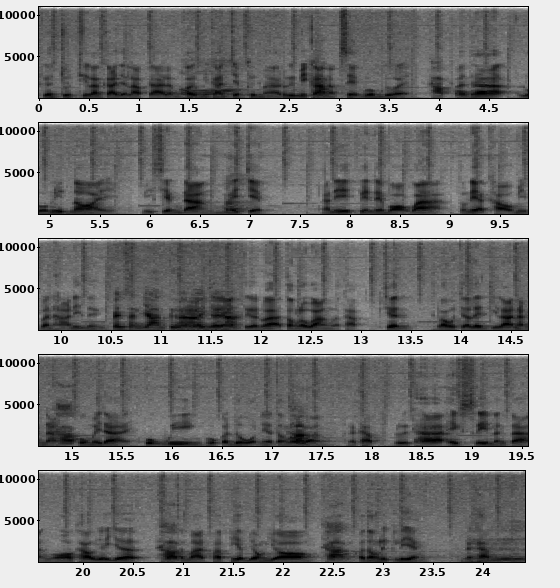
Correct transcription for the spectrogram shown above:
เกินจุดที่ร่างกายจะรับได้แล้วมันก็อ๋อมีการเจ็บขึ้นมา หรือมีการครับ อักเสบร่วมด้วยครับเพราะฉะนั้นถ้าหลวมนิดหน่อย มีเสียงดังไม่เจ็บ อันนี้เพียงแต่บอกว่าตรงเนี้ยเข่ามีปัญหานิดหนึ่งเป็นสัญญาณเตือนอะไรเป็นสัญญาณเตือนว่าต้องระวังนะครับ เช่นเราจะเล่นกีฬาหนักครับๆคงไม่ได้ พวกวิ่งพวกกระโดดเนี่ยต้องระวังนะครับหรือถ้าเอ็กซ์ตรีมต่างๆ งอเข่าเยอะครับๆสมาธิพับเพียบยองครับๆก็ต้องหลีกเลี่ยงนะครับอืม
